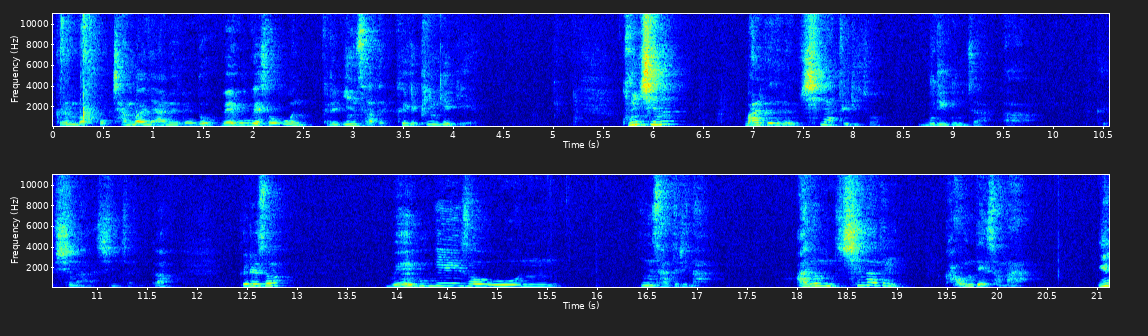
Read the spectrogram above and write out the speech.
그런 뭐 꼭 장관이 아니더라도 외국에서 온 그런 인사들, 그게 빈객이에요. 군신은 말 그대로 신하들이죠. 무리군자, 아, 그 신하 신자니까. 그래서 외국에서 온 인사들이나 아니면 신하들 가운데서나 유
